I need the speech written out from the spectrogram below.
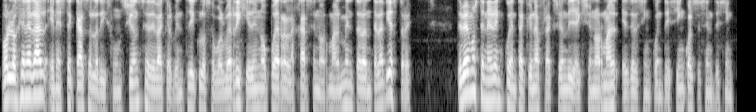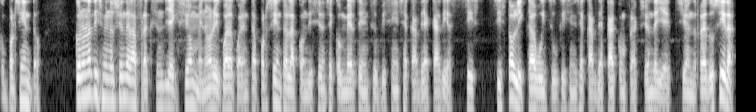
Por lo general, en este caso, la disfunción se debe a que el ventrículo se vuelve rígido y no puede relajarse normalmente durante la diástole. Debemos tener en cuenta que una fracción de eyección normal es del 55 al 65%. Con una disminución de la fracción de eyección menor o igual al 40%, la condición se convierte en insuficiencia cardíaca sistólica o insuficiencia cardíaca con fracción de eyección reducida.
